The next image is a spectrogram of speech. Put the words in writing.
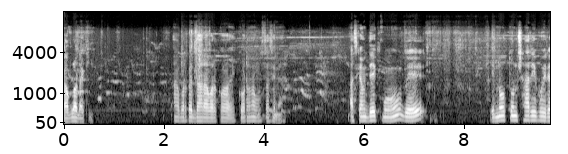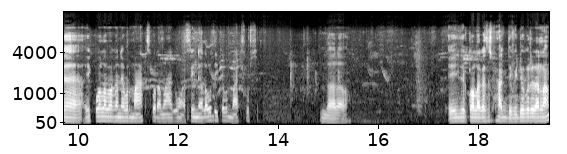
গাবলাটা কি আবার কয় দাঁড়া, আবার কয়, ঘটনা বুঝতেছি না। আজকে আমি দেখব যে এই নতুন শাড়ি পইরা এই কলা বাগানে আবার মাস্ক পরা মা সেই নালাও দেখে আবার মাস্ক পরছে। দাঁড়াও। এই যে কলা গাছের ফাঁক দিয়ে ভিডিও করে রাখলাম।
